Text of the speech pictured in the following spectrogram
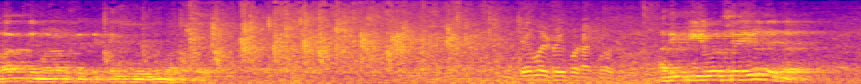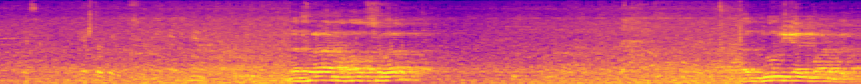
ಪ್ರಾರ್ಥನೆ ಮಾಡತಕ್ಕಂಥ ಕೆಲಸವನ್ನು ಮಾಡ್ತೇವೆ ಟೇಬಲ್ ಟ್ರೈಪಾಡ್ ಹಾಕ್ಬೋದು. ಅದಕ್ಕೆ ಈ ವರ್ಷ ಏನಿದೆ ಎಷ್ಟೊತ್ತಿಗೆ? ದಸರಾ ಮಹೋತ್ಸವ. ಅದ್ದೂರಿಯಾಗಿ ಮಾಡಬೇಕು.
